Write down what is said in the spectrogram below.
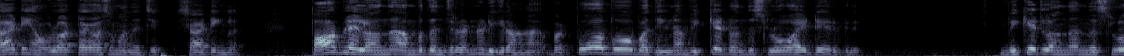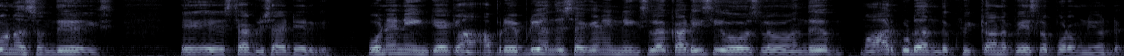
பேட்டிங் அவ்வளோ அட்டகாசமாக இருந்துச்சு ஸ்டார்டிங்கில் பவர் பிளேயில் வந்து ஐம்பத்தஞ்சு ரன் அடிக்கிறாங்க பட் போக போக பார்த்தீங்கன்னா விக்கெட் வந்து ஸ்லோ ஆகிட்டே இருக்குது. விக்கெட்டில் வந்து அந்த ஸ்லோனஸ் வந்து எஸ்டாப்ளிஷ் ஆகிட்டே இருக்குது உடனே நீங்கள் கேட்கலாம் அப்புறம் எப்படி வந்து செகண்ட் இன்னிங்ஸில் கடைசி ஓவர்ஸில் வந்து மார்க்குடு அந்த குவிக்கான பேஸில் போட முடியும்ட்டு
